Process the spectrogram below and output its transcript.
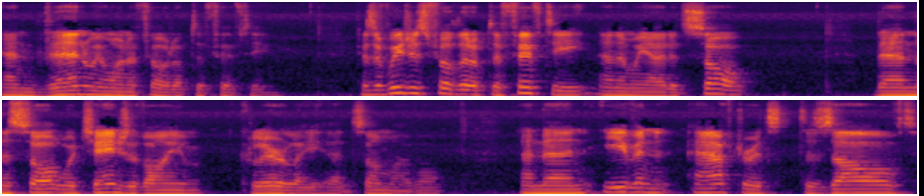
and then we want to fill it up to 50. Because if we just filled it up to 50 and then we added salt, then the salt would change the volume clearly at some level. And then even after it's dissolved,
